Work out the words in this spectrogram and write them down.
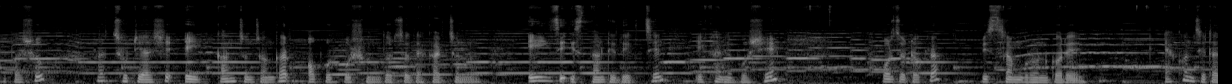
পিপাসুরা ছুটে আসে এই কাঞ্চনজঙ্ঘার অপূর্ব সৌন্দর্য দেখার জন্য। এই যে স্থানটি দেখছেন, এখানে বসে পর্যটকরা বিশ্রাম গ্রহণ করে। এখন যেটা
